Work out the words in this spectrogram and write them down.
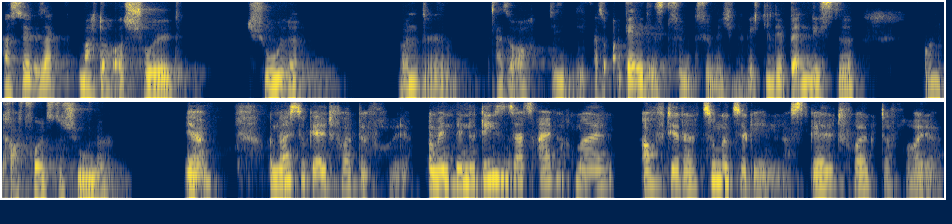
hast du ja gesagt, mach doch aus Schuld Schule. Und äh, also auch die, die, also Geld ist für, für mich wirklich die lebendigste und kraftvollste Schule. Ja, und weißt du, Geld folgt der Freude. Und wenn, wenn du diesen Satz einfach mal auf dir der Zunge zergehen lässt, Geld folgt der Freude,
